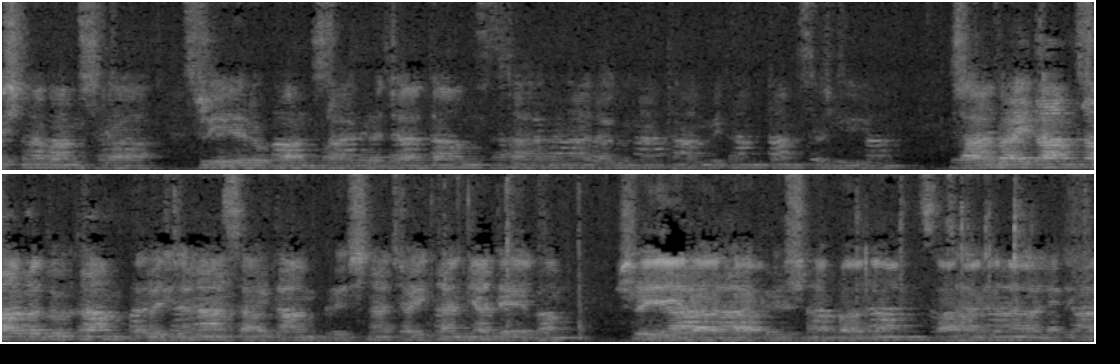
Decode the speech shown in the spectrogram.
वैष्णवांश्च श्रीरूपां सागरजातां सहगणा रघुनाथां वितां तां सजीवां। साद्वैतां सावधूतां परिजना कृष्णचैतन्यदेवं श्रीराधाकृष्णपदां सहगणा ललिता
